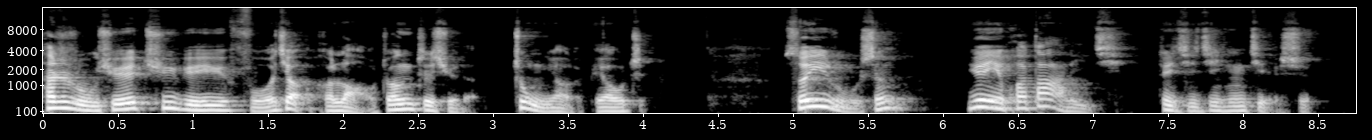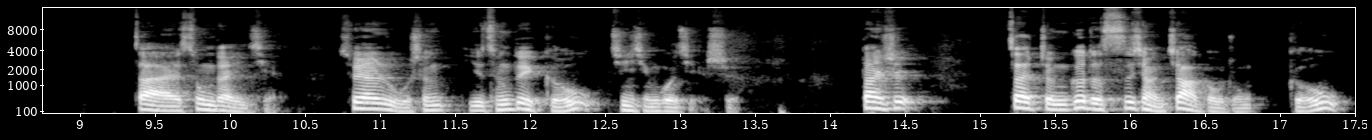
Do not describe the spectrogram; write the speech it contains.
它是儒学区别于佛教和老庄之学的重要的标志，所以儒生愿意花大力气对其进行解释。在宋代以前，虽然儒生也曾对格物进行过解释，但是在整个的思想架构中，格物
